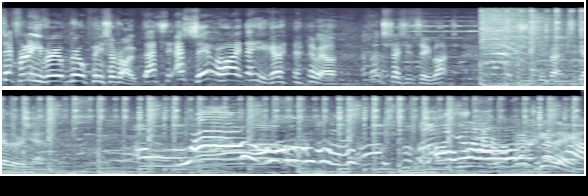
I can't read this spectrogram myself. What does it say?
Definitely real, real piece of rope. That's it, that's it, all right, there you go. There we are. Don't stretch it too much. Get back together again. Oh, wow! Oh, wow! Back together again.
